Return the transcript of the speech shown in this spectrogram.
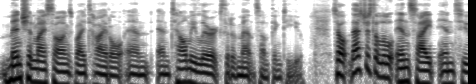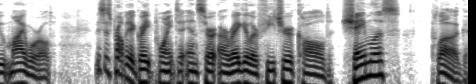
mention my songs by title and and tell me lyrics that have meant something to you. So, that's just a little insight into my world. This is probably a great point to insert our regular feature called Shameless Plug.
